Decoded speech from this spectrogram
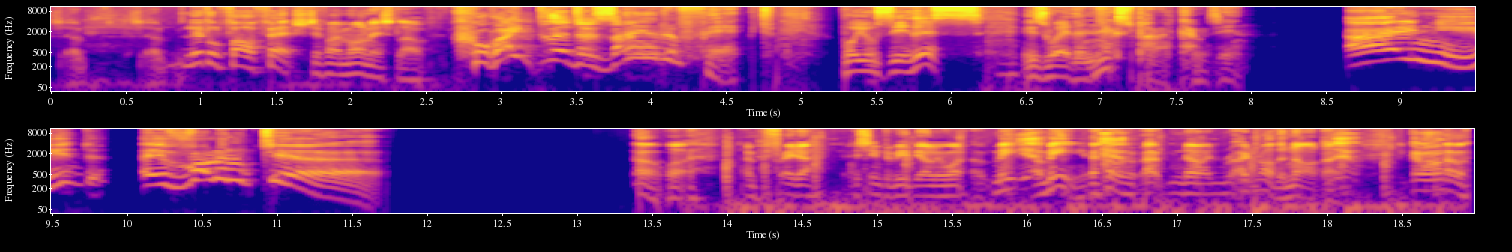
It's a, it's a little far fetched, if I'm honest, love. Quite the desired effect. For you see, this is where the next part comes in. I need a volunteer. Oh, well, I'm afraid I, I seem to be the only one. Uh, me? Uh, me? Oh, uh, no, I'd, I'd rather not. I, come on. Oh,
